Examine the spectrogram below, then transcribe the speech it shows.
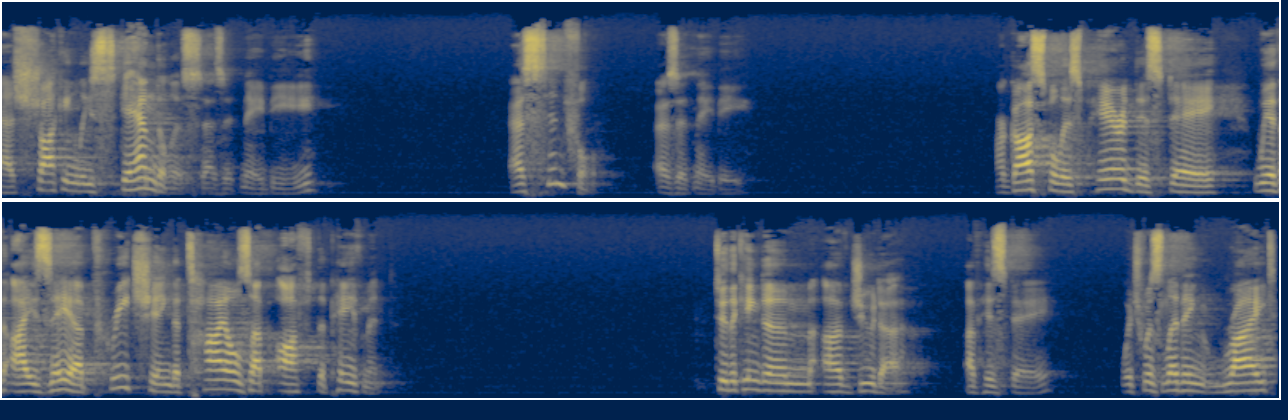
as shockingly scandalous as it may be, as sinful as it may be. Our gospel is paired this day with Isaiah preaching the tiles up off the pavement. To the kingdom of Judah, of his day, which was living right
